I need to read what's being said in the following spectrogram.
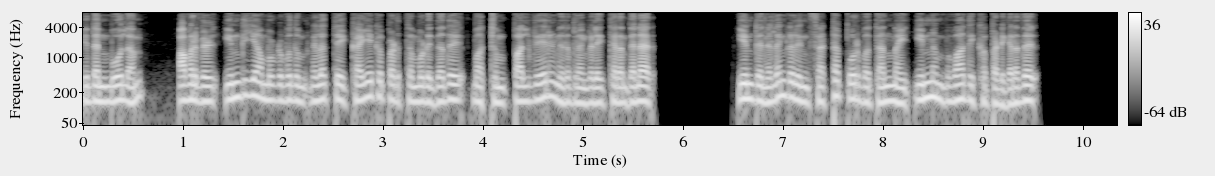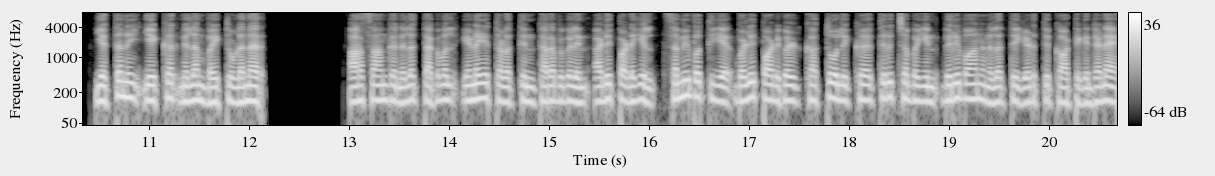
இதன் மூலம் அவர்கள் இந்தியா முழுவதும் நிலத்தை கையகப்படுத்த முடிந்தது மற்றும் பல்வேறு நிறுவனங்களை திறந்தனர். இந்த நிலங்களின் சட்டப்பூர்வ தன்மை இன்னும் விவாதிக்கப்படுகிறது. எத்தனை ஏக்கர் நிலம் வைத்துள்ளனர்? அரசாங்க நிலத்தகவல் இணையதளத்தின் தரவுகளின் அடிப்படையில் சமீபத்திய வெளிப்பாடுகள் கத்தோலிக்க திருச்சபையின் விரிவான நிலத்தை எடுத்துக் காட்டுகின்றன.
